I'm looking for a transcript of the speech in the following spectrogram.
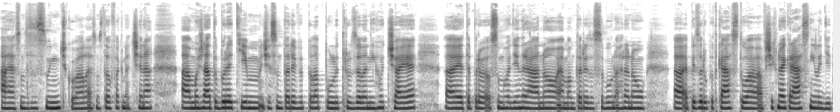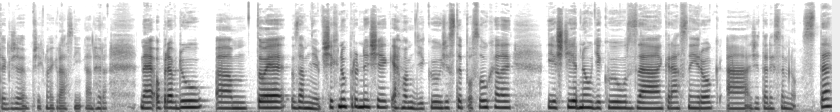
A já jsem zase sluníčková, ale já jsem z toho fakt nadšená. A možná to bude tím, že jsem tady vypila půl litru zeleného čaje, je teprve 8 hodin ráno, já mám tady za sebou nahranou epizodu podcastu a všechno je krásný lidi, takže všechno je krásný, nádhera. Ne, opravdu um, to je za mě všechno pro dnešek. Já vám děkuji, že jste poslouchali. Ještě jednou děkuji za krásný rok a že tady se mnou jste.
